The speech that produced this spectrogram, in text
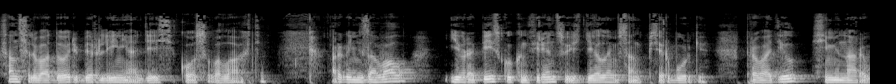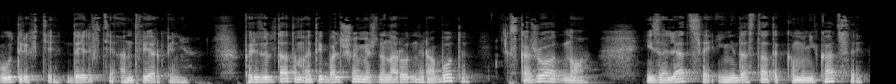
Сан-Сальвадоре, Берлине, Одессе, Косово, Лахте. Организовал Европейскую конференцию «Сделаем» в Санкт-Петербурге. Проводил семинары в Утрехте, Дельфте, Антверпене. По результатам этой большой международной работы скажу одно. Изоляция и недостаток коммуникации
